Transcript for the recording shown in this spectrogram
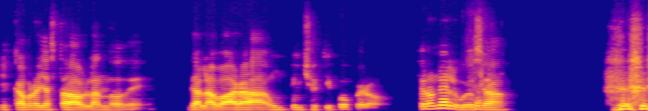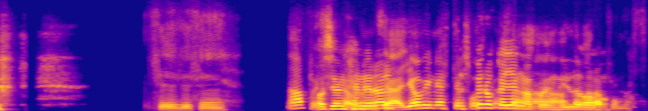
y Cabra ya estaba hablando de, de, alabar a un pinche equipo, pero, pero en él, güey, o sea. sí, sí, sí. Ah, pues, o sea, en general, o sea, yo vine a este espero que hayan aprendido a, Pumas.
